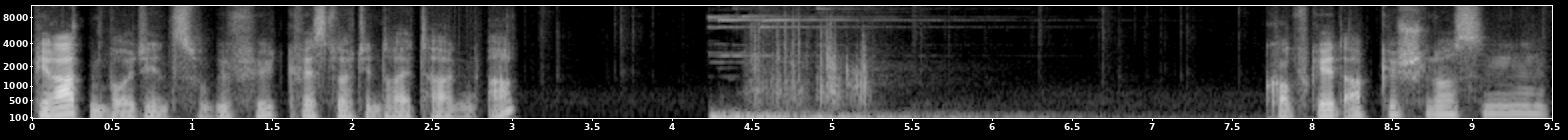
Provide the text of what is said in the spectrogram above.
Piratenbeute hinzugefügt. Quest läuft in drei Tagen ab. Kopfgeld abgeschlossen.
